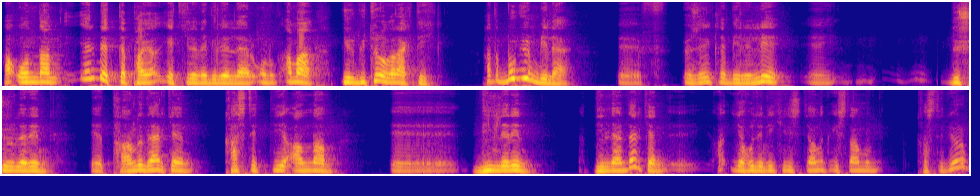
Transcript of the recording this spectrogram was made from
Ha ondan elbette pay etkilenebilirler onu ama bir bütün olarak değil. Hatta bugün bile e, özellikle belirli e, düşünürlerin e, Tanrı derken kastettiği anlam e, dinlerin dinler derken e, Yahudilik, Hristiyanlık, İslam'ı kastediyorum.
